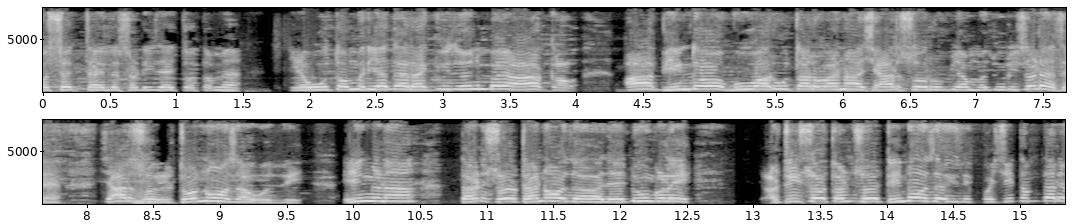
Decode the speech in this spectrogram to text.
ઓછો થાય એટલે સડી જાય. તો તમે એવું તો મર્યાદા રાખવી જોઈએ ને ભાઈ. આ આ ભીંડો ગુવાર ઉતારવાના ચારસો રૂપિયા મજૂરી ચડે છે. ચારસો હેઠો નો જવો જોઈએ. રીંગણા ત્રણસો હેઠા નો જવા જોઈએ. ડુંગળી અઢીસો ત્રણસો હેઠી નો જવી જોઈએ. પછી તમ તારે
